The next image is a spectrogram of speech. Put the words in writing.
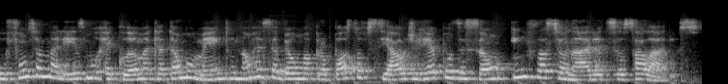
O funcionalismo reclama que até o momento não recebeu uma proposta oficial de reposição inflacionária de seus salários.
